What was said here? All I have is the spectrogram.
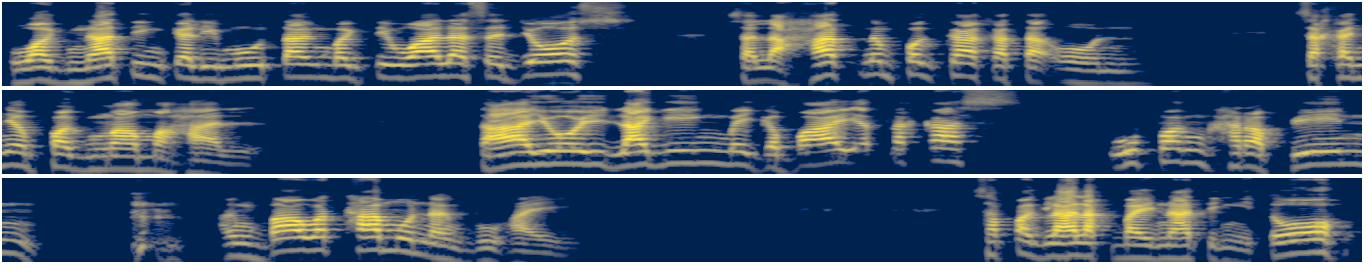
Huwag nating kalimutang magtiwala sa Diyos sa lahat ng pagkakataon sa kanyang pagmamahal. Tayo'y laging may gabay at lakas upang harapin ang bawat hamon ng buhay. Sa paglalakbay nating ito,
